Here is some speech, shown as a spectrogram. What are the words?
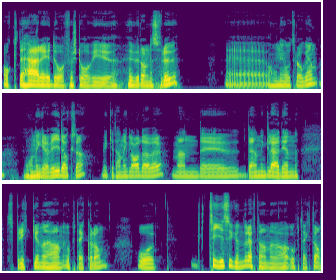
och det här är då, förstår vi ju, huvudrollens fru. Eh, hon är otrogen. Hon är Mm. gravid också, vilket han är glad över. Men det, den glädjen spricker när han upptäcker dem. Och tio sekunder efter han har upptäckt dem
